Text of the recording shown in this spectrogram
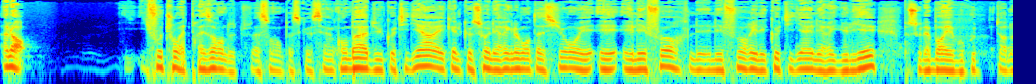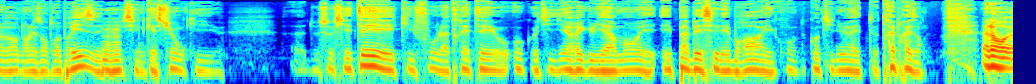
Alors, il faut toujours être présent de toute façon, parce que c'est un combat du quotidien, et quelles que soient les réglementations et, l'effort, l'effort il est quotidien et les régulier, parce que d'abord il y a beaucoup de turnover dans les entreprises, et mhm. c'est une question qui, euh, de société et qu'il faut la traiter au, quotidien régulièrement et, pas baisser les bras et continuer à être très présent. Alors,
